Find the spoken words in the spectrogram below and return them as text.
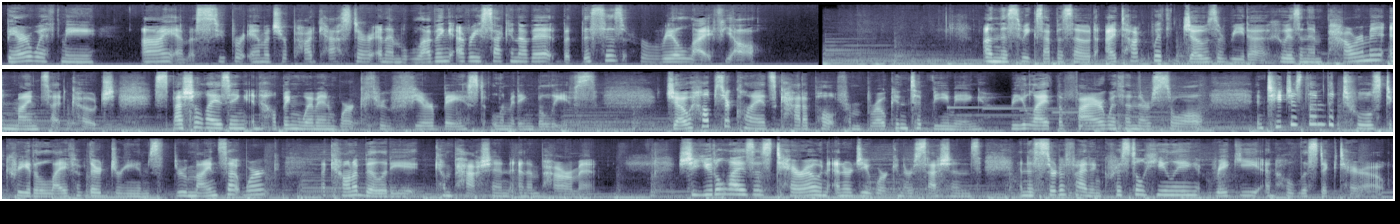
Bear with me. I am a super amateur podcaster and I'm loving every second of it, but this is real life, y'all. On this week's episode, I talk with Jo Zarita, who is an empowerment and mindset coach specializing in helping women work through fear based limiting beliefs. Jo helps her clients catapult from broken to beaming, relight the fire within their soul, and teaches them the tools to create a life of their dreams through mindset work, accountability, compassion, and empowerment. She utilizes tarot and energy work in her sessions and is certified in crystal healing, Reiki, and holistic tarot.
